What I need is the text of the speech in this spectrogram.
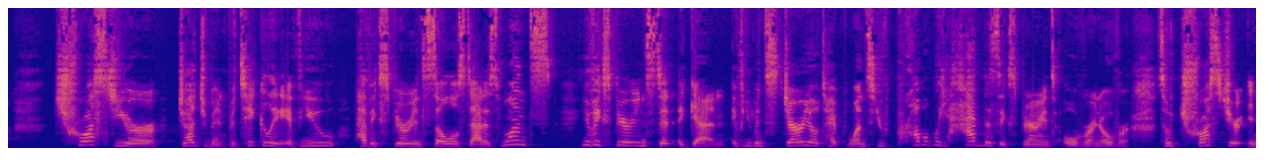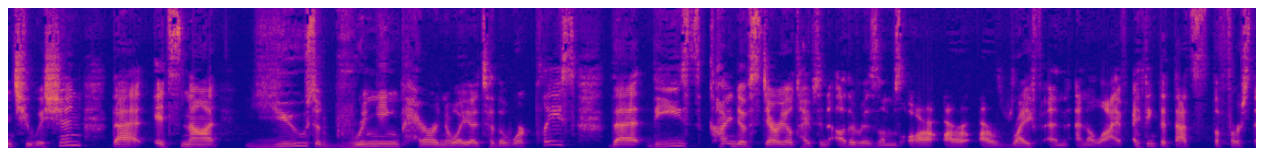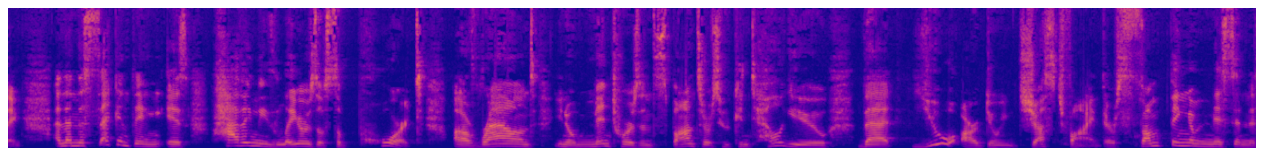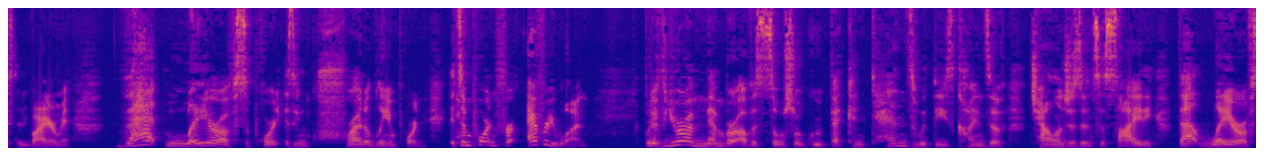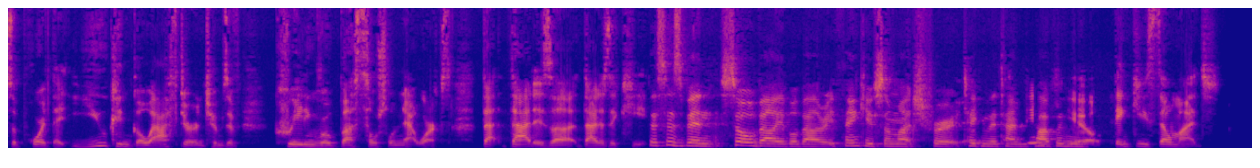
Trust your judgment, particularly if you have experienced solo status once. You've experienced it again. If you've been stereotyped once, you've probably had this experience over and over. So trust your intuition that it's not you sort of bringing paranoia to the workplace that these kind of stereotypes and otherisms are are are rife and, and alive. I think that that's the first thing. And then the second thing is having these layers of support around you know mentors and sponsors who can tell you that you are doing just fine. There's something amiss in this environment. That layer of support is incredibly important. It's important for everyone but if you're a member of a social group that contends with these kinds of challenges in society, that layer of support that you can go after in terms of creating robust social networks that that is a that is a key. This has been so valuable valerie. Thank you so much for taking the time to thank talk with you. me thank you so much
